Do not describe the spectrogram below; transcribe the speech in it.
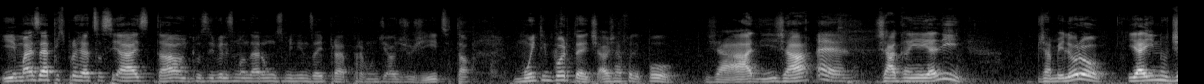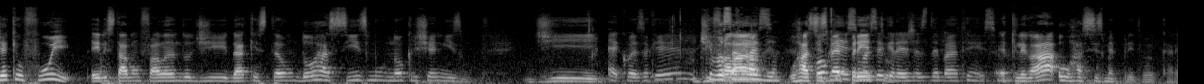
E mas é para os projetos sociais e tal. Inclusive eles mandaram uns meninos aí para Mundial de Jiu-Jitsu e tal. Muito importante. Aí eu já falei, pô, já ali já é. já ganhei ali. Já melhorou. E aí no dia que eu fui, eles estavam falando de da questão do racismo no cristianismo de. É coisa que. De que falar, você não vai ver. O racismo é preto. igrejas debatem isso. Né? É que legal. Ah, o racismo é preto, cara.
